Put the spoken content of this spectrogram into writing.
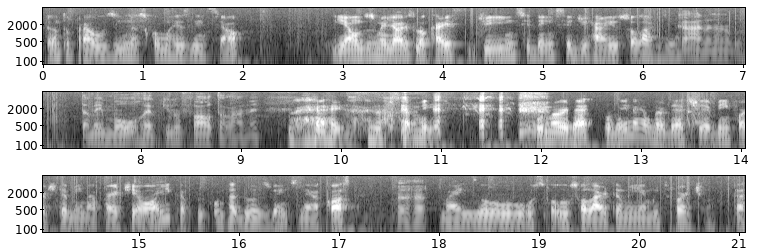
tanto para usinas como residencial. E é um dos melhores locais de incidência de raios solares, né? Caramba. Também morro é o que não falta lá, né? É, exatamente. O Nordeste também, né? O Nordeste é bem forte também na parte eólica, por conta dos ventos, né? A costa. Aham, Mas o, o, o solar também é muito forte. Mano. Tá,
